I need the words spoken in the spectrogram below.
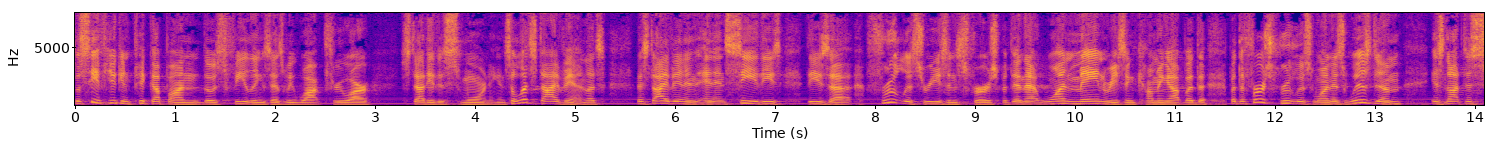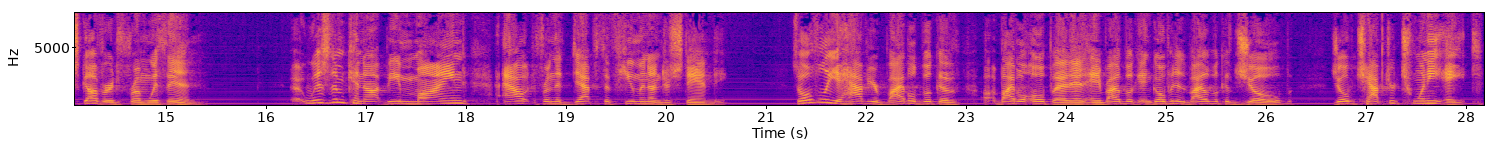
So see if you can pick up on those feelings as we walk through our study this morning. And so let's dive in. Let's let's dive in and, and, and see these these uh, fruitless reasons first, but then that one main reason coming up. But the but the first fruitless one is wisdom is not discovered from within. Uh, wisdom cannot be mined out from the depth of human understanding. So hopefully you have your Bible book of uh, Bible open and, and Bible book and go open to the Bible book of Job, Job chapter 28.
